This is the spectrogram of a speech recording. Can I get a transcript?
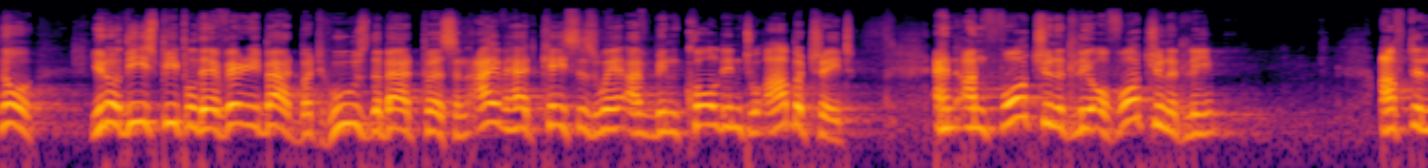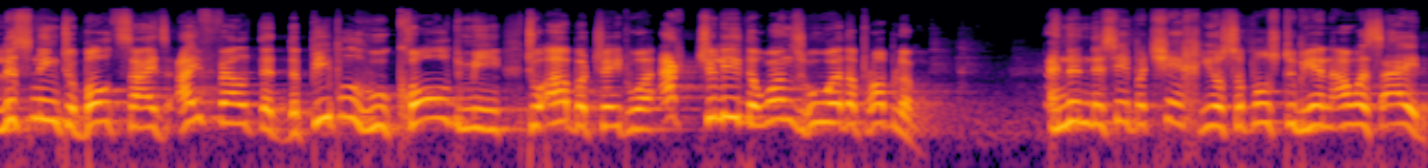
no, you know, these people, they're very bad, but who's the bad person? I've had cases where I've been called in to arbitrate, and unfortunately or fortunately, after listening to both sides, I felt that the people who called me to arbitrate were actually the ones who were the problem. And then they say, But Sheikh, you're supposed to be on our side.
